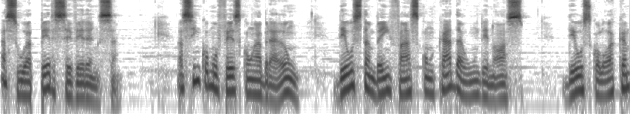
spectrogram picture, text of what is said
a sua perseverança. Assim como fez com Abraão, Deus também faz com cada um de nós. Deus coloca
